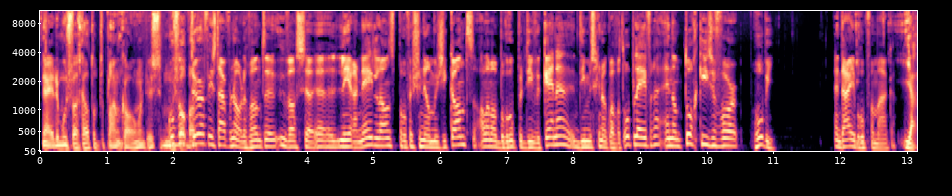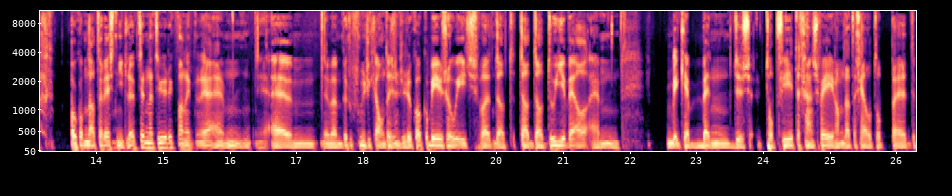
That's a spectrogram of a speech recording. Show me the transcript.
Nee, er moest wel geld op de plank komen. Dus moest Hoeveel wel durf is daarvoor nodig? Want eh, u was eh, leraar Nederlands, professioneel muzikant... allemaal beroepen die we kennen, die misschien ook wel wat opleveren... en dan toch kiezen voor hobby. En daar je beroep van maken. Ja, ook omdat de rest niet lukte natuurlijk. Want ik, eh, ehm, ehm, een beroepsmuzikant is natuurlijk ook alweer zoiets. Wat, dat, dat, dat doe je wel. En ik heb, ben dus top 40 gaan spelen omdat er geld op, eh, de,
